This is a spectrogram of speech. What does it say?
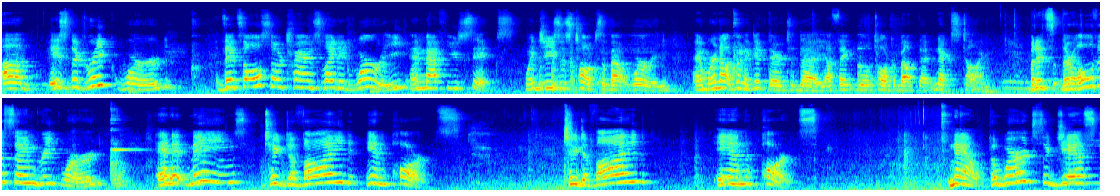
um, is the Greek word that's also translated worry in Matthew 6 when Jesus talks about worry. And we're not going to get there today. I think we'll talk about that next time. But it's they're all the same Greek word, and it means to divide in parts. To divide in parts. Now, the word suggests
